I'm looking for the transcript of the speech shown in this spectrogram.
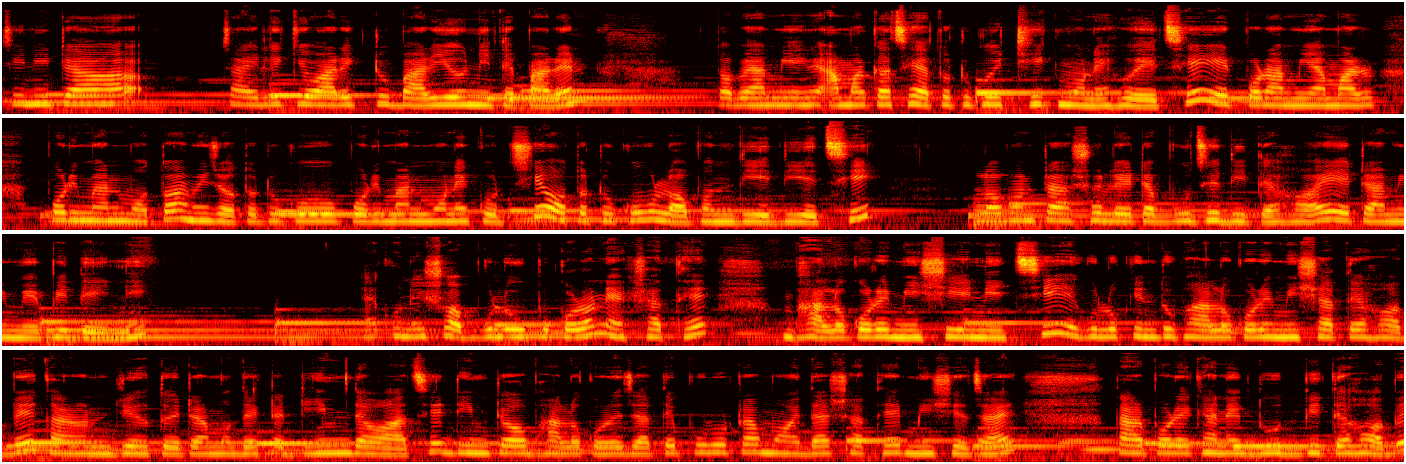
চিনিটা চাইলে কেউ আরেকটু বাড়িয়েও নিতে পারেন। তবে আমি আমার কাছে এতটুকুই ঠিক মনে হয়েছে। এরপর আমি আমার পরিমাণ মতো আমি যতটুকু পরিমাণ মনে করছি অতটুকু লবণ দিয়ে দিয়েছি। লবণটা আসলে এটা বুঝে দিতে হয়, এটা আমি মেপে দেইনি। এখন এই সবগুলো উপকরণ একসাথে ভালো করে মিশিয়ে নিচ্ছি। এগুলো কিন্তু ভালো করে মিশাতে হবে, কারণ যেহেতু এটার মধ্যে একটা ডিম দেওয়া আছে, ডিমটাও ভালো করে যাতে পুরোটা ময়দার সাথে মিশে যায়। তারপর এখানে দুধ দিতে হবে।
